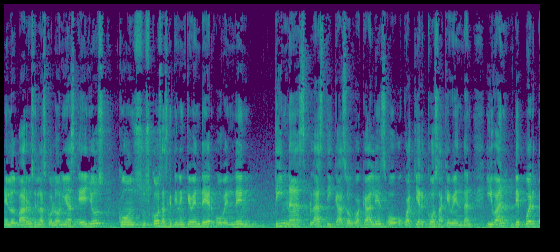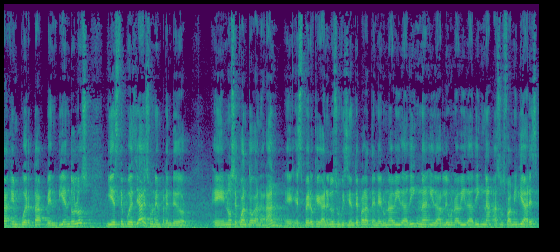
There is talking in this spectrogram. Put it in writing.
en los barrios, en las colonias, ellos con sus cosas que tienen que vender o venden tinas plásticas o guacales o, cualquier cosa que vendan y van de puerta en puerta vendiéndolos y este pues ya es un emprendedor. Eh, no sé cuánto ganarán, eh, espero que ganen lo suficiente para tener una vida digna y darle una vida digna a sus familiares,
